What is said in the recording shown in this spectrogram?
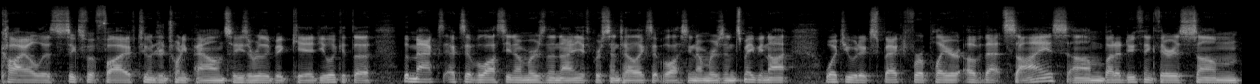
Kyle is six foot five, 220 pounds, so he's a really big kid. You look at the the max exit velocity numbers and the 90th percentile exit velocity numbers, and it's maybe not what you would expect for a player of that size, um, but I do think there is some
